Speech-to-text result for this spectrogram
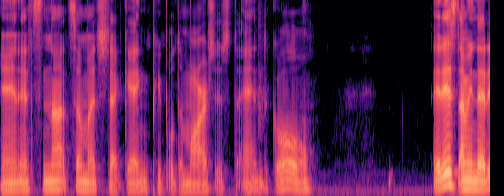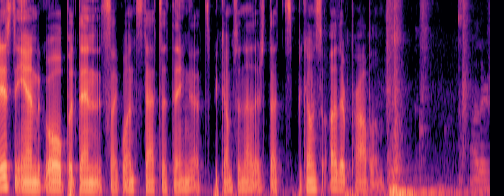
and it's not so much that getting people to Mars is the end goal. It is, I mean, that is the end goal, but then it's like once that's a thing, that becomes another, that becomes other problems, other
